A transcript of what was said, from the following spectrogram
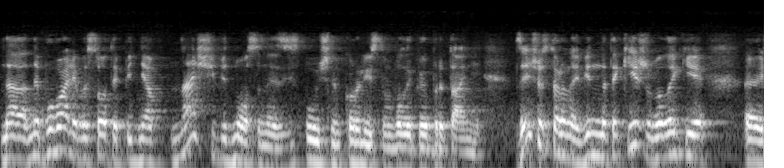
на небувалі висоти підняв наші відносини зі Сполученим Королівством Великої Британії. З іншої сторони, він на такі ж великі е,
